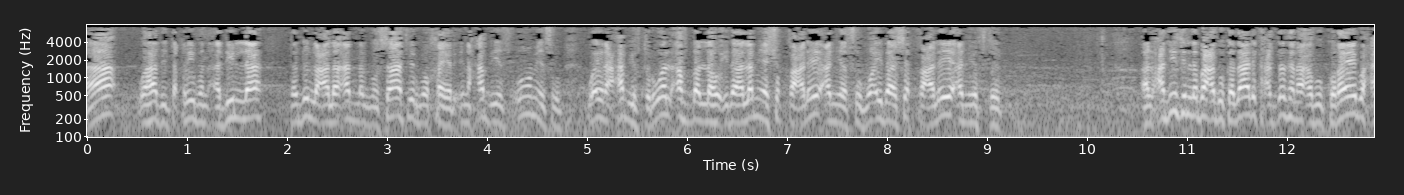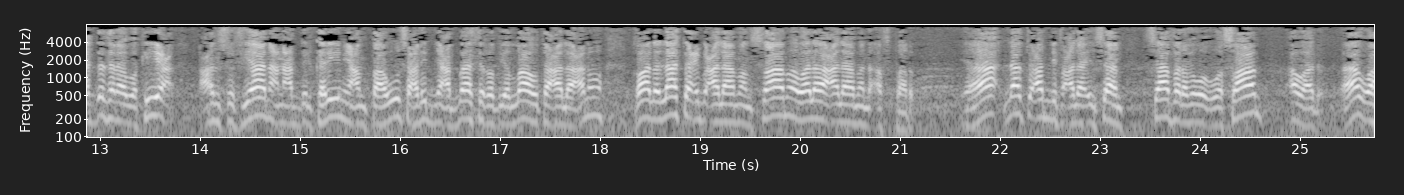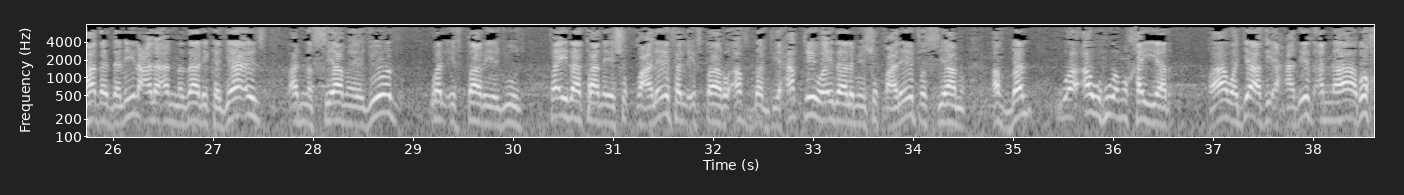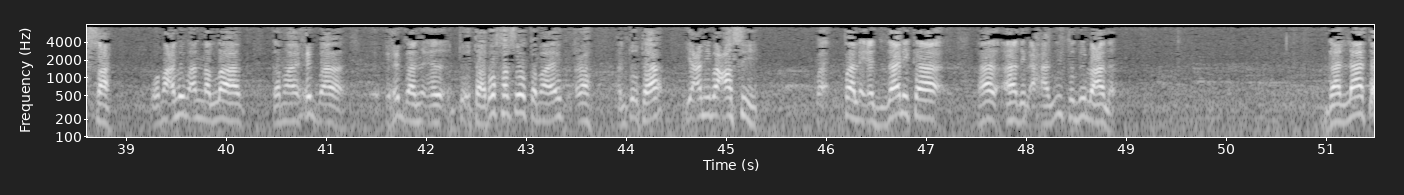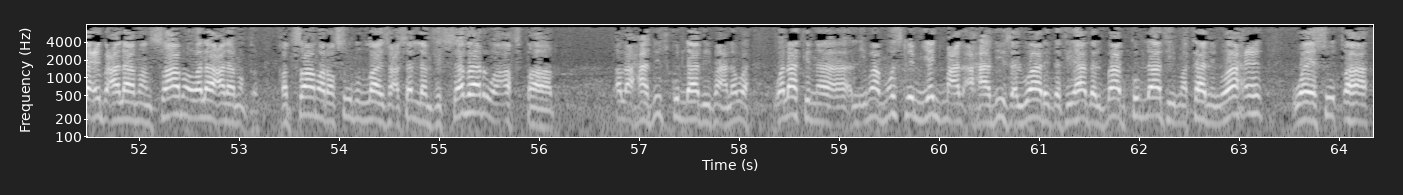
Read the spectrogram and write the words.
ها؟ وهذه تقريبا أدلة تدل على أن المسافر مخير إن حب يصوم يصوم. وإن حب يفطر والأفضل له إذا لم يشق عليه أن يصوم وإذا شق عليه أن يفطر. الحديث اللي بعده كذلك حدثنا أبو كريب وحدثنا وكيع عن سفيان عن عبد الكريم عن طاووس عن ابن عباس رضي الله تعالى عنه قال لا تعب على من صام ولا على من أفطر. لا تعنف على إنسان سافر وصام أو هذا. وهذا دليل على أن ذلك جائز أن الصيام يجوز والإفطار يجوز. فإذا كان يشق عليه فالإفطار أفضل في حقه وإذا لم يشق عليه فالصيام أفضل أو هو مخير. وجاء في أحاديث أنها رخصة. ومعلوم أن الله كما يحب يحب أن تؤتى رخصه كما يكره أن تؤتى يعني معاصيه. فلذلك هذه الأحاديث تدل على. قال لا تعب على من صام ولا على من قد صام رسول الله صلى الله عليه وسلم في السفر وأفطار. الأحاديث كلها بمعنى ولكن الإمام مسلم يجمع الأحاديث الواردة في هذا الباب كلها في مكان واحد ويسوقها.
